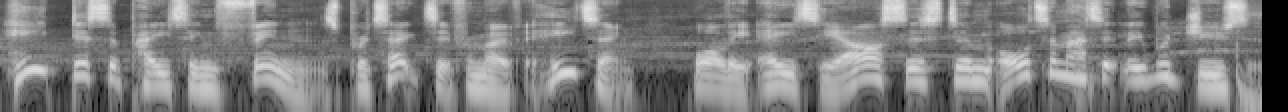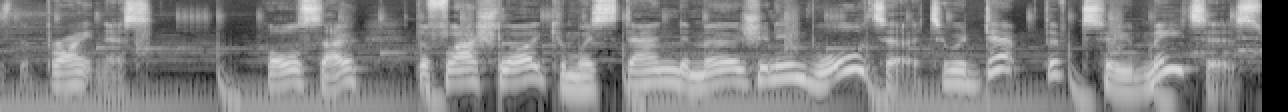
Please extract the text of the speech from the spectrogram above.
Heat dissipating fins protect it from overheating, while the ATR system automatically reduces the brightness. Also, the flashlight can withstand immersion in water to a depth of 2 meters.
